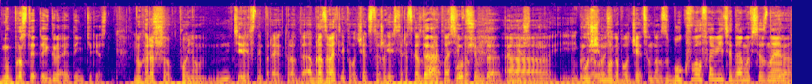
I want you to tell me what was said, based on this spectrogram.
ну, просто это игра, это интересно. Ну, хорошо, понял. Интересный проект, правда. Образовательный, получается, тоже, если рассказывать да, про классиков. в общем, да, конечно а, же. Очень много, получается, у нас букв в алфавите, да, мы все знаем.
